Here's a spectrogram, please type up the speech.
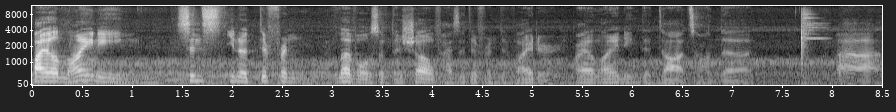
By aligning, since you know different levels of the shelf has a different divider, by aligning the dots on the uh,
